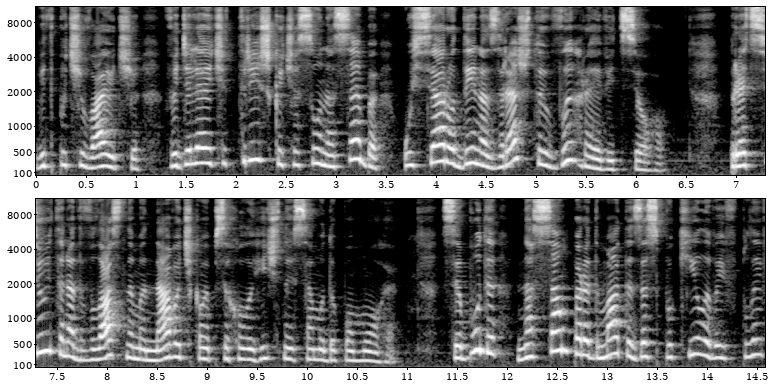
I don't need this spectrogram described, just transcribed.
відпочиваючи, виділяючи трішки часу на себе, уся родина зрештою виграє від цього. Працюйте над власними навичками психологічної самодопомоги. Це буде насамперед мати заспокійливий вплив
